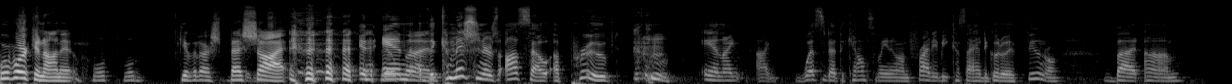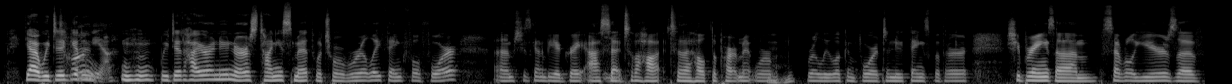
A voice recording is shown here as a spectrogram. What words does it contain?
we're working on it. We'll we'll give it our best shot. And, No and the commissioners also approved, and I, I wasn't at the council meeting on Friday because I had to go to a funeral, but um, yeah, we did Tanya. get a, hmm we did hire a new nurse, Tanya Smith, which we're really thankful for. Um, she's going to be a great asset to the ho- to the health department. We're really looking forward to new things with her. She brings um, several years of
